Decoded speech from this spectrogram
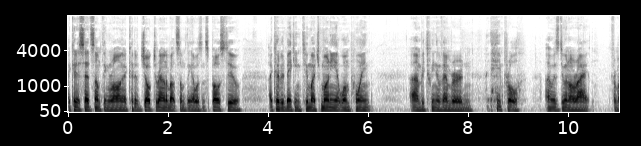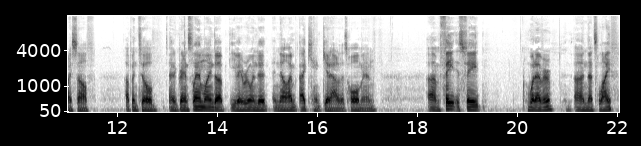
I could have said something wrong. I could have joked around about something I wasn't supposed to. I could have been making too much money at one point um, between November and April. I was doing all right for myself up until I had a grand slam lined up. eBay ruined it, and now I'm I can't get out of this hole, man. Um, fate is fate, whatever, uh, and that's life.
